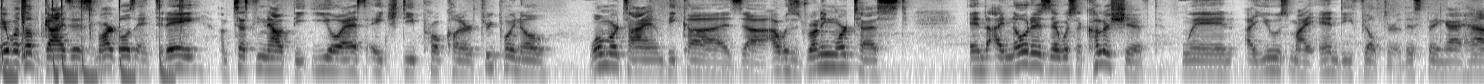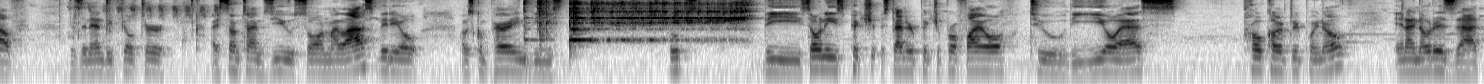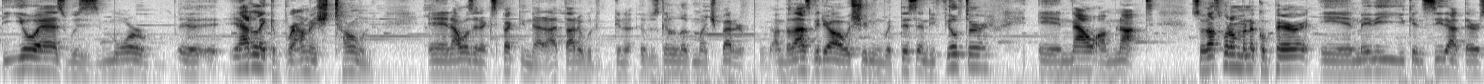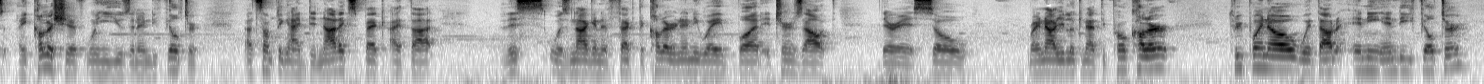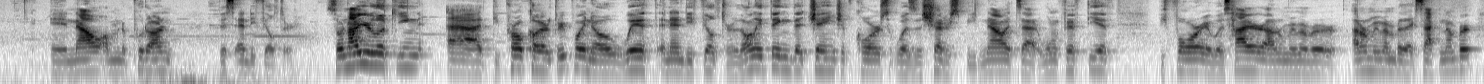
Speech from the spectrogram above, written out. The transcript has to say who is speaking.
Speaker 1: Hey, what's up guys? This is Marcos and today I'm testing out the EOSHD Pro Color 3.0 one more time because uh, I was running more tests and I noticed there was a color shift when I use my ND filter. This thing I have is an ND filter I sometimes use. So on my last video, I was comparing these, oops, the Sony's picture standard picture profile to the EOS Pro Color 3.0 and I noticed that the EOS was more, uh, it had like a brownish tone and I wasn't expecting that. I thought it would gonna, it was gonna look much better. On the last video I was shooting with this ND filter and now I'm not. So that's what I'm gonna compare and maybe you can see that there's a color shift when you use an ND filter. That's something I did not expect. I thought this was not gonna affect the color in any way, but it turns out there is. So right now you're looking at the Pro Color 3.0 without any ND filter and now I'm gonna put on this ND filter. So now you're looking at the Pro Color 3.0 with an ND filter. The only thing that changed of course was the shutter speed. Now it's at 150th. Before it was higher. I don't remember I don't remember the exact number.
